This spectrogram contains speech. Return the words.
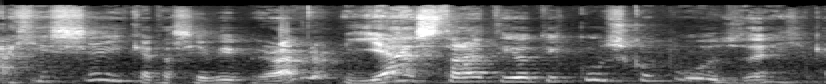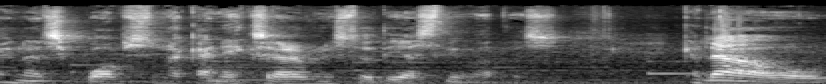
άρχισε η κατασκευή πυράβλων για στρατιωτικούς σκοπούς. Δεν είχε κανένας υπόψη του να κάνει εξέρευνηση του διαστήματος. Καλά, ο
